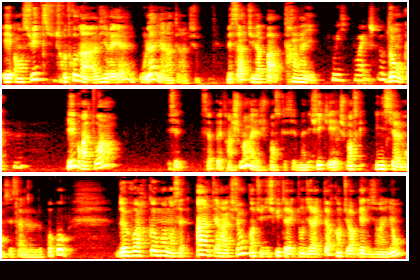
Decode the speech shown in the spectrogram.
Et ensuite, tu te retrouves dans la vie réelle où là il y a l'interaction. Mais ça, tu l'as pas travaillé. Oui, ouais. Donc, mm. libre à toi. C'est ça peut être un chemin, et je pense que c'est magnifique, et je pense qu'initialement c'est ça le, propos, de voir comment dans cette interaction, quand tu discutes avec ton directeur, quand tu organises une réunion,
